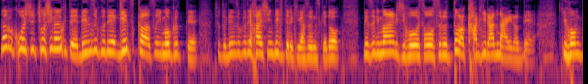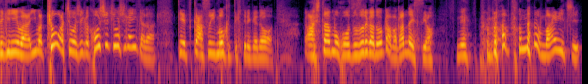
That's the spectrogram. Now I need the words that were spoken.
なんか今週調子が良くて、連続で月、火、水、木って、ちょっと連続で配信できてる気がするんですけど、別に毎日放送するとは限らないので、基本的には、今、今日は調子が、今週調子がいいから、月、火、水、木ってきてるけど、明日も放送するかどうかわかんないっすよ。ね。まあ、そんなの毎日、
